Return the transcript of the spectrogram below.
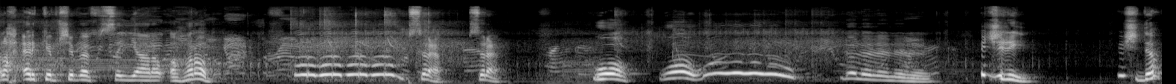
راح أركب شباب في السيارة وأهرب. اهرب اهرب اهرب اهرب بسرعة بسرعة. wow wow, wow. لا لا لا لا لا. اجري. إيش ده؟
